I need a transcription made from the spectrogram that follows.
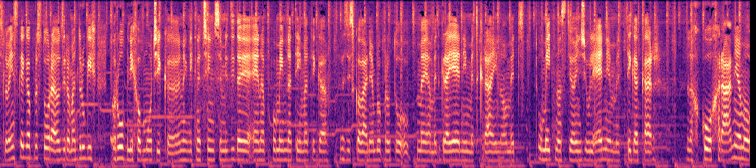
slovenskega prostora oziroma drugih robnih območij. Na nek način se mi zdi, da je ena pomembna tema tega raziskovanja bilo prav to meja med grajenim, med krajino, med umetnostjo in življenjem, med tega, kar lahko ohranjamo,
